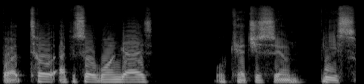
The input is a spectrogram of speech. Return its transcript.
But till episode one, guys, we'll catch you soon. Peace.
